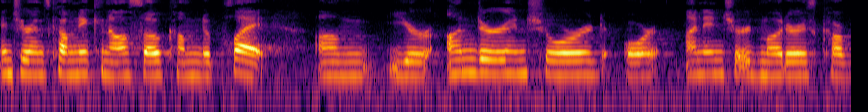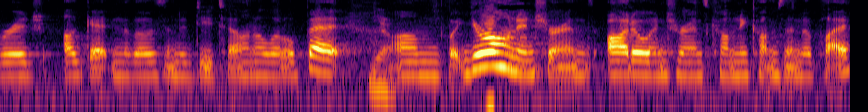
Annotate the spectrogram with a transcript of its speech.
insurance company can also come into play. Um, your underinsured or uninsured motorist coverage, I'll get into those into detail in a little bit. Yeah. Um, but your own insurance, auto insurance company comes into play.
